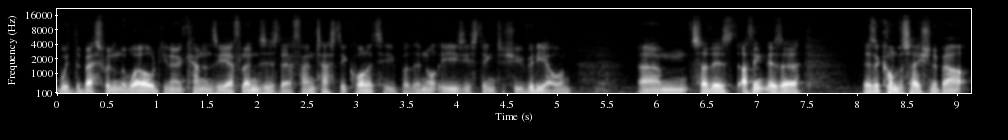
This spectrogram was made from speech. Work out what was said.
with the best will in the world. You know, Canon's EF lenses, they're fantastic quality, but they're not the easiest thing to shoot video on. Um, so there's, I think there's a, there's a conversation about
